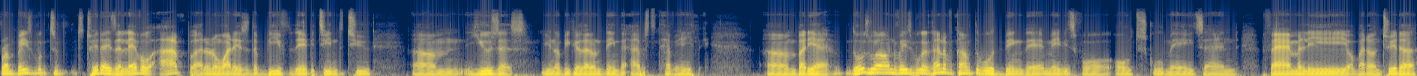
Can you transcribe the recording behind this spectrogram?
from Facebook to, to Twitter is a level up. I don't know what is the beef there between the two um, users, you know, because I don't think the apps have anything. Um, but yeah, those who are on Facebook are kind of comfortable with being there. Maybe it's for old schoolmates and family, but on Twitter,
